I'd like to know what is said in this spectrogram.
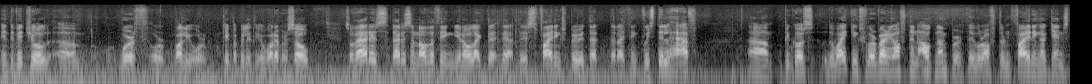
individual um, worth or value or capability or whatever. So, so that is that is another thing, you know, like the, the, this fighting spirit that, that I think we still have, um, because the Vikings were very often outnumbered. They were often fighting against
